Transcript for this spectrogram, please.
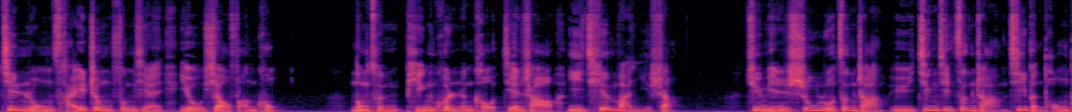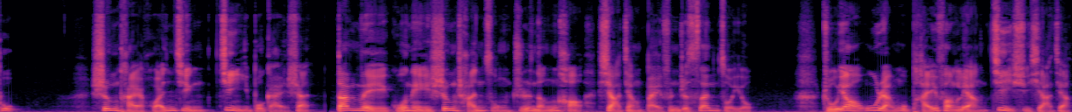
金融财政风险有效防控。农村贫困人口减少一千万以上，居民收入增长与经济增长基本同步，生态环境进一步改善，单位国内生产总值能耗下降百分之三左右，主要污染物排放量继续下降。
